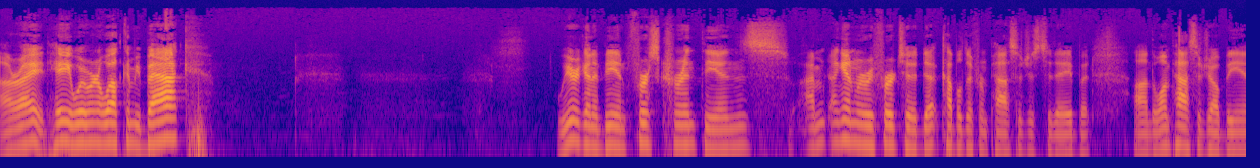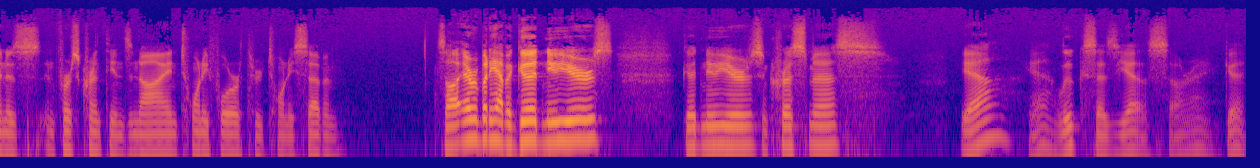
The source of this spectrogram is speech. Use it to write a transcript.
All right. Hey, we want to welcome you back. We are going to be in 1 Corinthians. I'm, I'm going to refer to a couple different passages today, but uh, the one passage I'll be in is in 1 Corinthians 9 24 through 27. So, everybody have a good New Year's. Good New Year's and Christmas. Yeah? Yeah. Luke says yes. All right. Good.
